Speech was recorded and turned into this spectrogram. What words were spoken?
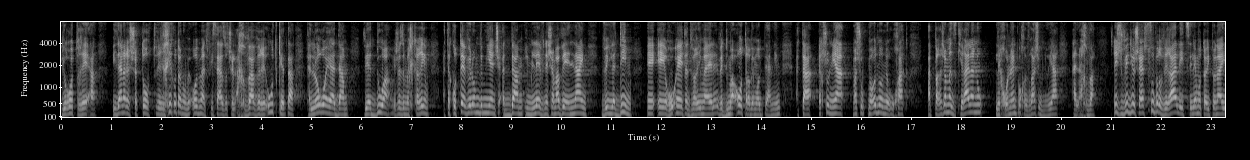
לראות רע. עידן הרשתות הרחיק אותנו מאוד מהתפיסה הזאת של אחווה ורעות, כי אתה, אתה לא רואה אדם, זה ידוע, יש לזה מחקרים, אתה כותב ולא מדמיין שאדם עם לב, נשמה ועיניים וילדים אה, אה, רואה את הדברים האלה, ודמעות הרבה מאוד פעמים, אתה איכשהו נהיה משהו מאוד מאוד מרוחק. הפרשה מזכירה לנו לכונן פה חברה שבנויה על אחווה. יש וידאו שהיה סופר ויראלי, צילם אותו העיתונאי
